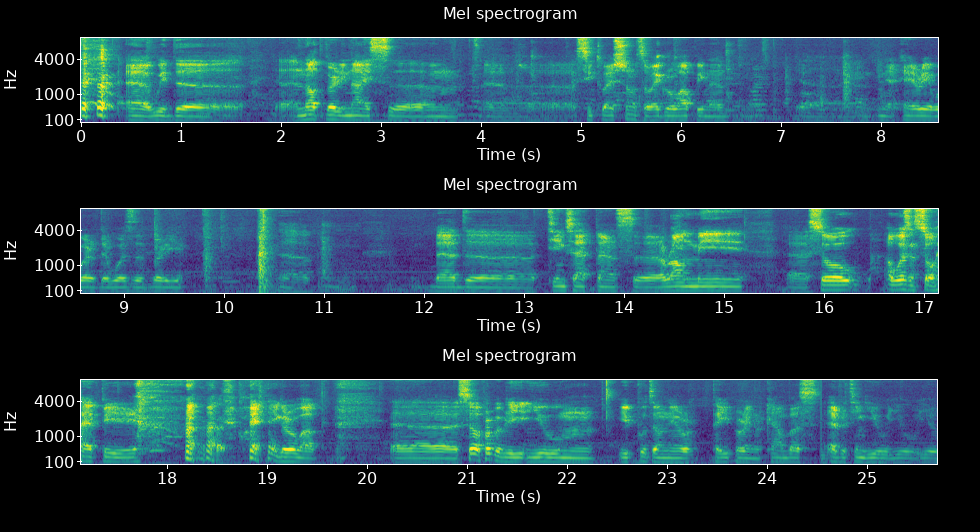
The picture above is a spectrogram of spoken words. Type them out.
uh, with not very nice um, uh, situation. So I grew up in a uh, in an area where there was a very bad uh, things happens uh, around me. Uh, so I wasn't so happy when I grew up. Uh, so probably you um, you put on your paper in your canvas everything you you you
